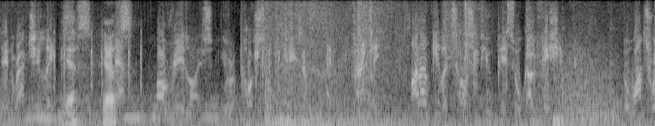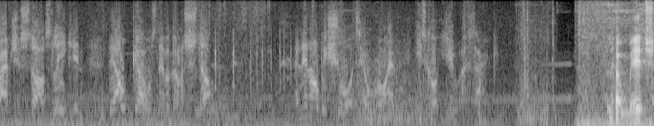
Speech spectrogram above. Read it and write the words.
Then rapture leaks. yes, yes. Now, I realise you're a posh sort of geezer, and frankly, I don't give a toss if you piss or go fishing. But once Rapture starts leaking, the old girl's never gonna stop. And then I'll be sure to tell Ryan he's got you to thank. Hello, bitch.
